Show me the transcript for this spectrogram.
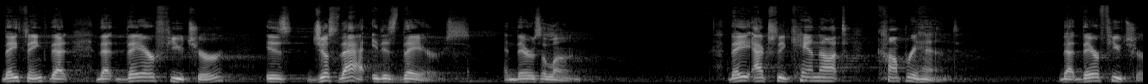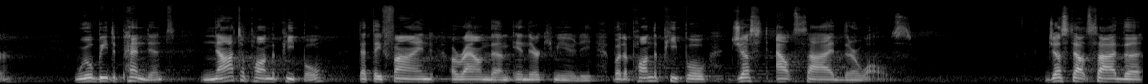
They think that, that their future is just that it is theirs and theirs alone. They actually cannot comprehend that their future will be dependent not upon the people that they find around them in their community, but upon the people just outside their walls. Just outside the,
